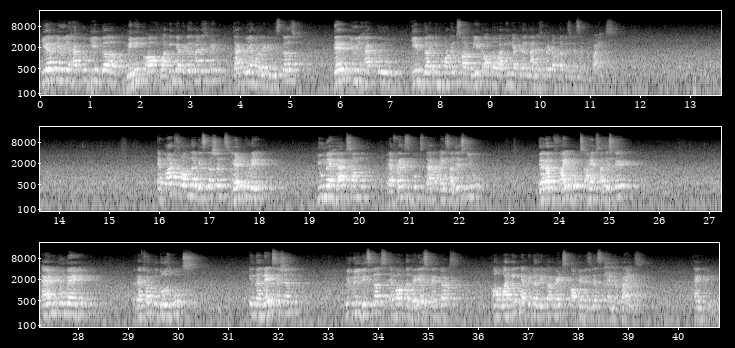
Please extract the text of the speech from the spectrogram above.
Here you will have to give the meaning of working capital management that we have already discussed. Then you will have to give the importance or need of the working capital management of the business enterprise. Apart from the discussions held today, you may have some reference books that I suggest you. There are five books I have suggested and you may refer to those books. In the next session, we will discuss about the various factors of working capital requirements of a business enterprise. Thank you.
